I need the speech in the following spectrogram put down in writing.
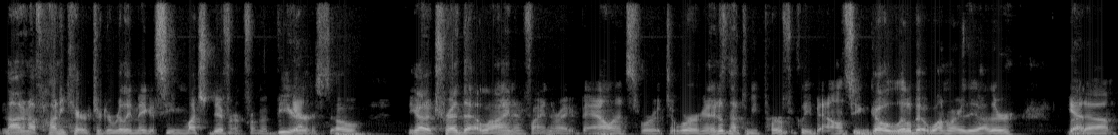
not enough honey character to really make it seem much different from a beer. Yeah. So you got to tread that line and find the right balance for it to work. And it doesn't have to be perfectly balanced. You can go a little bit one way or the other. But Yeah. um,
